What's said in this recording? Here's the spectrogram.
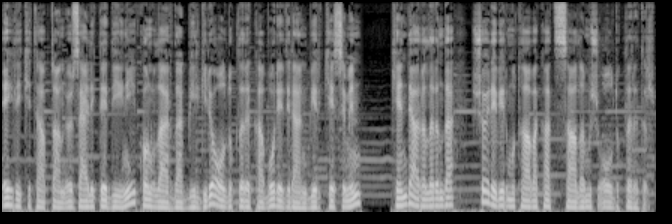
ehli kitaptan özellikle dini konularda bilgili oldukları kabul edilen bir kesimin, kendi aralarında şöyle bir mutabakat sağlamış olduklarıdır.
